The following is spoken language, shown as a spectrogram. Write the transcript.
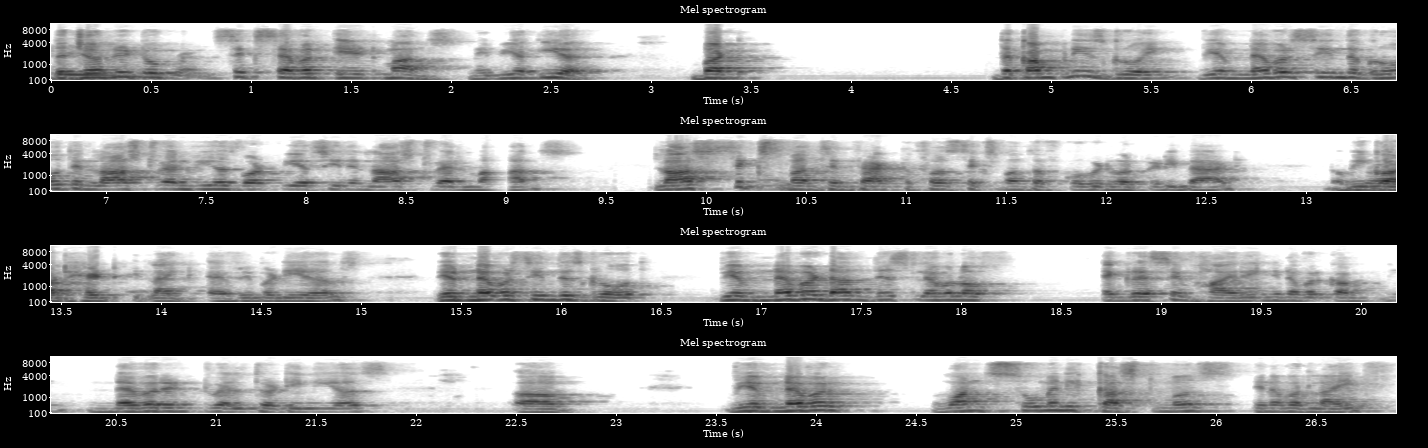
the journey took six, seven, eight months, maybe a year. But the company is growing. We have never seen the growth in last 12 years, what we have seen in last 12 months. Last six months, in fact, the first six months of COVID were pretty bad. We got hit like everybody else. We have never seen this growth. We have never done this level of aggressive hiring in our company, never in 12, 13 years. Uh, we have never won so many customers in our life.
